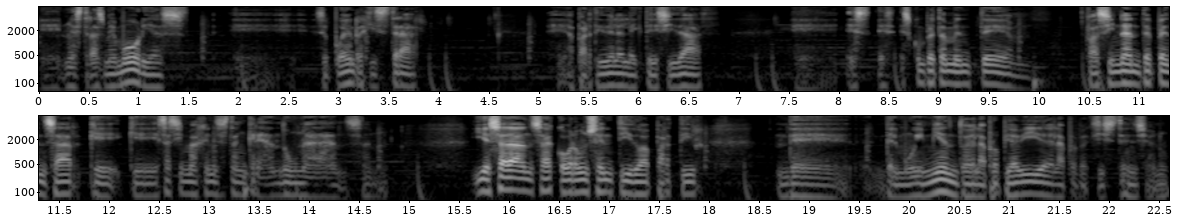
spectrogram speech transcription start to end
eh, nuestras memorias, eh, se pueden registrar eh, a partir de la electricidad, es, es, completamente fascinante pensar que, esas imágenes están creando una danza, Y esa danza cobra un sentido a partir de, del movimiento de la propia vida, de la propia existencia, ¿no?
